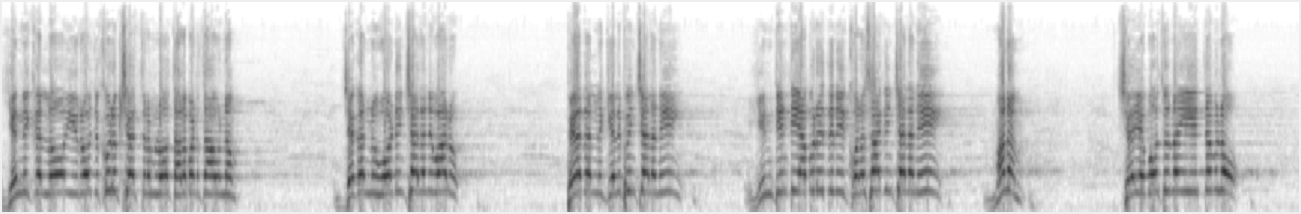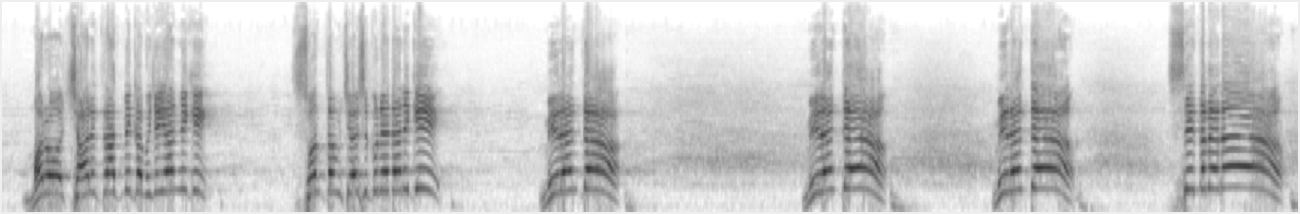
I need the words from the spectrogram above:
ఎన్నికల్లో ఈరోజు కురుక్షేత్రంలో తలబడతా ఉన్నాం. జగన్ను ఓడించాలని వారు పేదల్ని గెలిపించాలని ఇంటింటి అభివృద్ధిని కొనసాగించాలని మనం చేయబోతున్న ఈ యుద్ధంలో మరో చారిత్రాత్మక విజయానికి సొంతం చేసుకునేదానికి మీరంతా? మీరంతా? మీరంతా? Sinta-me não!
